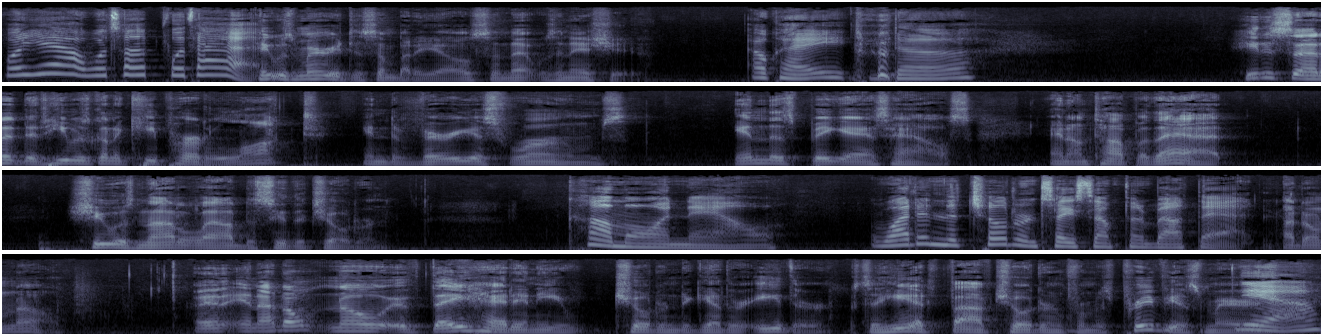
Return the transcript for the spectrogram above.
Well, yeah, what's up with that? He was married to somebody else, and that was an issue. okay, duh. He decided that he was going to keep her locked into various rooms in this big ass house, and on top of that, she was not allowed to see the children. Come on now. Why didn't the children say something about that? I don't know. And, and I don't know if they had any children together either. So he had five children from his previous marriage. Yeah.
